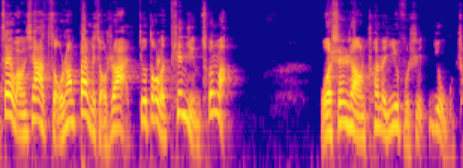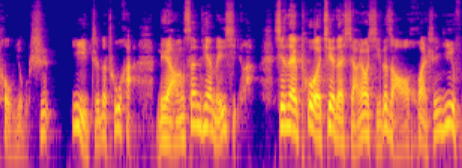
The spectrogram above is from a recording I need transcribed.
再往下走上半个小时啊，就到了天井村了。”我身上穿的衣服是又臭又湿，一直的出汗，两三天没洗了。现在迫切的想要洗个澡，换身衣服，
